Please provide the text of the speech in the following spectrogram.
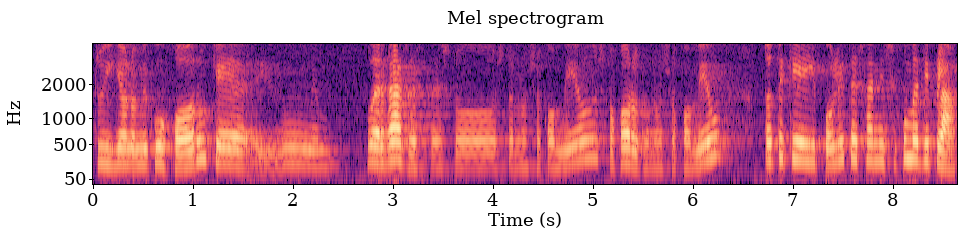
του υγειονομικού χώρου και που εργάζεστε στο, στο νοσοκομείο, στο χώρο του νοσοκομείου, τότε και οι πολίτες ανησυχούμε διπλά.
